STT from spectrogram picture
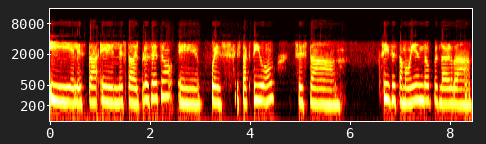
Y el, está, el estado del proceso, eh, pues está activo, se está, sí, se está moviendo, pues la verdad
